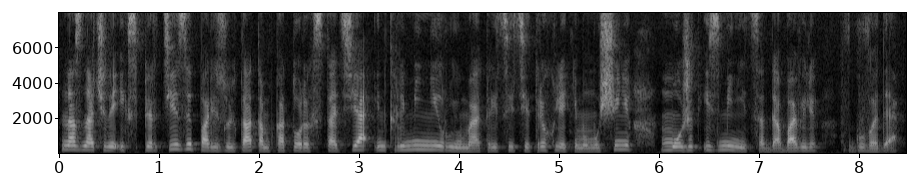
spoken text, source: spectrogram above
Назначены экспертизы, по результатам которых статья, инкриминируемая 33-летнему мужчине, может измениться, добавили в ГУВД.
